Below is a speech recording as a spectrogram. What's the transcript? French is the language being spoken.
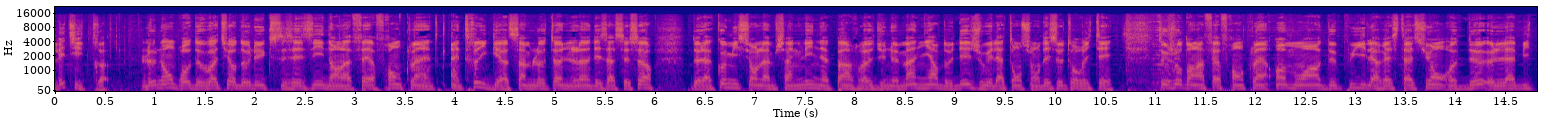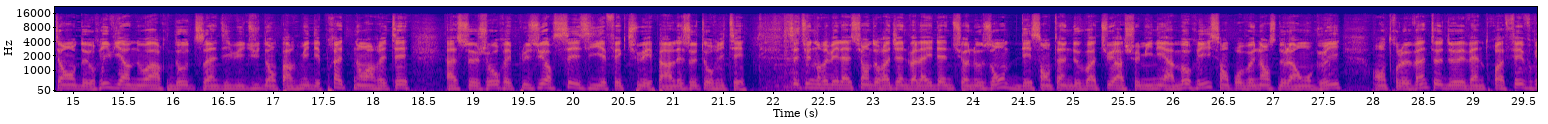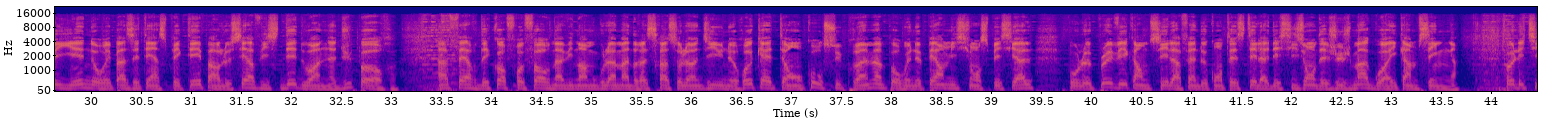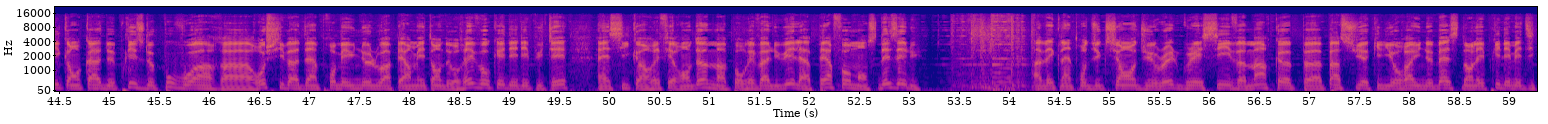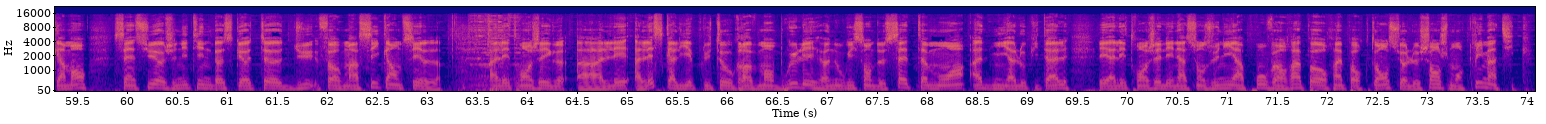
Les titres. Le nombre de voitures de luxe saisies dans l'affaire Franklin intrigue. Sam Lawton, l'un des assesseurs de la commission Lam Changlin, parle d'une manière de déjouer l'attention des autorités. Toujours dans l'affaire Franklin, un mois depuis l'arrestation de l'habitant de Rivière-Noire, d'autres individus dont parmi des prêtres non arrêtés à ce jour et plusieurs saisies effectuées par les autorités. C'est une révélation de Rajen Valaiden sur nos ondes. Des centaines de voitures acheminées à Maurice en provenance de la Hongrie entre le 22 et 23 février n'auraient pas été par le service des douanes du port. Affaire des coffres-forts, Navin Goulam adressera ce lundi une requête en Cour suprême pour une permission spéciale pour le Privy Council afin de contester la décision des juges Magua et Kamsing. Politique en cas de prise de pouvoir, Rochivadin promet une loi permettant de révoquer des députés ainsi qu'un référendum pour évaluer la performance des élus. Avec l'introduction du Regressive Markup, pas sûr qu'il y aura une baisse dans les prix des médicaments, s'insurge Nitin Buskut du Pharmacy Council. À l'étranger, à l'escalier plutôt gravement brûlé, un nourrisson de 7 mois admis à l'hôpital et à l'étranger, les Nations Unies approuvent un rapport important sur le changement climatique.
